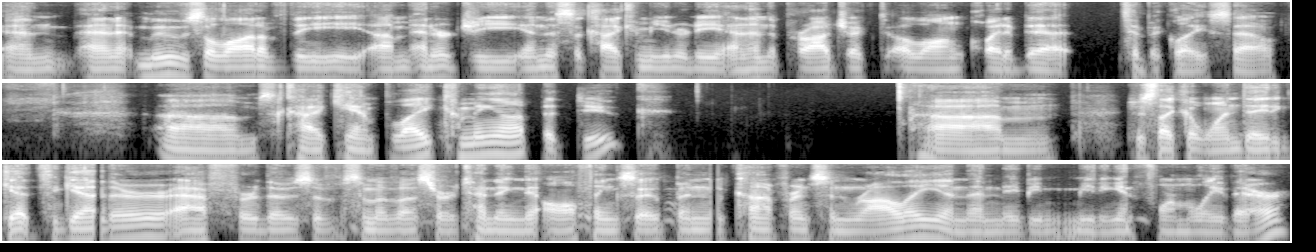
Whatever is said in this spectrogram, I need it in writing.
and and it moves a lot of the um, energy in the Sakai community and in the project along quite a bit typically. So um, Sakai Camp Light coming up at Duke um, just like a one day to get together after those of some of us are attending the All Things Open conference in Raleigh and then maybe meeting informally there.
